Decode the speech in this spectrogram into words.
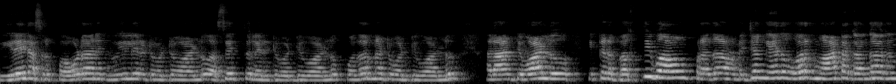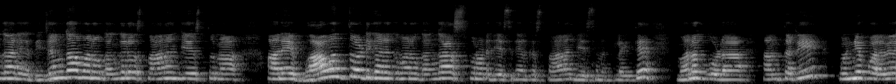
వీలైన అసలు పోవడానికి వీలైనటువంటి వాళ్ళు అశక్తులైనటువంటి వాళ్ళు కుదరనటువంటి వాళ్ళు అలాంటి వాళ్ళు ఇక్కడ భక్తి భావం ప్రధానం. నిజంగా ఏదో ఊరకు మాట గంగా గంగా అని నిజంగా మనం గంగలో స్నానం చేస్తున్నా అనే భావంతో కనుక మనం గంగా స్మరణ చేసి కనుక స్నానం చేసినట్లయితే మనకు కూడా అంతటి పుణ్యఫలమే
